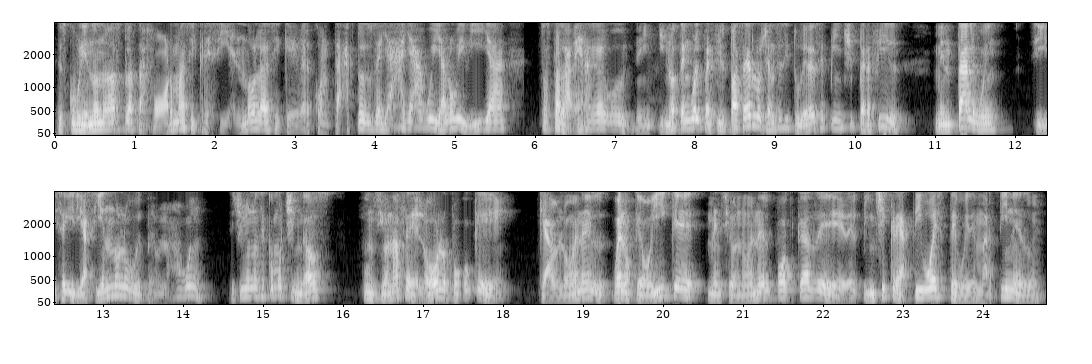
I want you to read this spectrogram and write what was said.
descubriendo nuevas plataformas y creciéndolas y que ver contactos. O sea, ya, ya, güey, ya lo viví, ya. Esto hasta la verga, güey. Y, no tengo el perfil para hacerlo. Chance si tuviera ese pinche perfil mental, güey. Sí seguiría haciéndolo, güey. Pero no, güey. De hecho, yo no sé cómo chingados funciona Fede Lobo, lo poco que, que habló en el, bueno, que oí que mencionó en el podcast de, del pinche creativo este, güey, de Martínez, güey.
